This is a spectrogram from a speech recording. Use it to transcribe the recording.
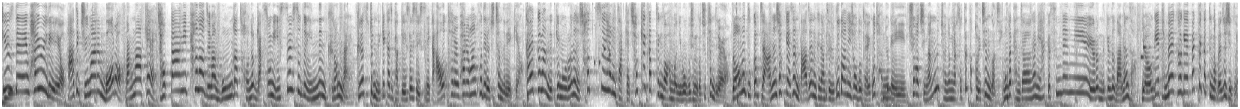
Tuesday 화요일이에요. 아직 주말은 멀어. 막막해. 적당히 편하지만 뭔가 저녁 약속이 있을 수도 있는 그런 날. 그래서 좀 늦게까지 밖에 있을 수 있으니까 아우터를 활용한 코디를 추천드릴게요. 깔끔한 느낌으로는 셔츠형 자켓, shacket 같은 거 한번 입어보시는 거 추천드려요. 너무 두껍지 않은 shacket은 낮에는 그냥 들고 다니셔도 되고 저녁에 이 추워지면 저녁 약속 때딱 걸치는 거지. 뭔가 단정하니 학교 선배님 이런 느낌도 나면서 여기에 담백하게 백팩 같은 거 매주시고요.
